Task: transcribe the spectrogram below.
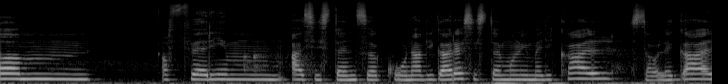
Um, oferim asistență cu navigarea sistemului medical sau legal,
